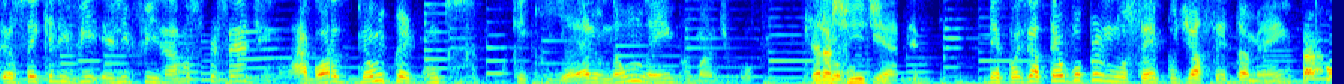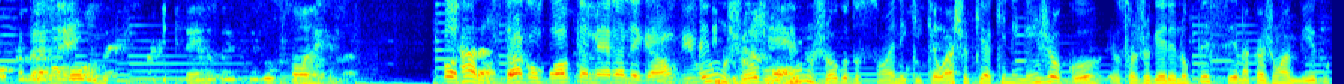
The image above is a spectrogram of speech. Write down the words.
eu sei que ele, vi, ele virava Super Saiyajin. Agora não me pergunto o que que era, eu não lembro, mano. Tipo, que Era jogo cheat. que era. De- Depois eu até eu vou per- não sei, podia ser também. Pra comprar o Dragon. Ball Z Super Nintendo com skin do Sonic, mano. Pô, Cara- os Dragon Ball também era legal, viu? Tem um jogo, É. tem um jogo do Sonic que eu acho que aqui ninguém jogou. Eu só joguei ele no PC, na casa de um amigo.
